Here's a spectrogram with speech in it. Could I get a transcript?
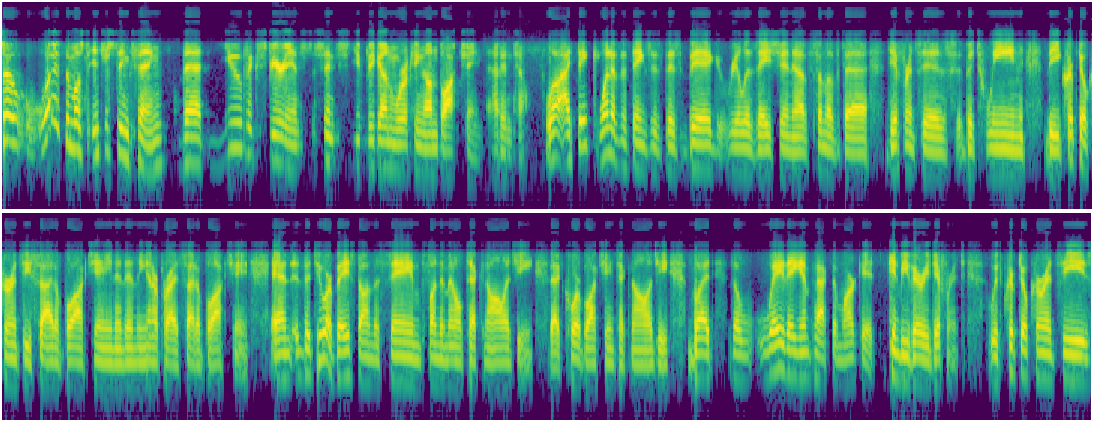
So, what is the most interesting thing that you've experienced since you've begun working on blockchain at Intel? Well, I think one of the things is this big realization of some of the differences between the cryptocurrency side of blockchain and then the enterprise side of blockchain. And the two are based on the same fundamental technology, that core blockchain technology, but the way they impact the market can be very different. With cryptocurrencies,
